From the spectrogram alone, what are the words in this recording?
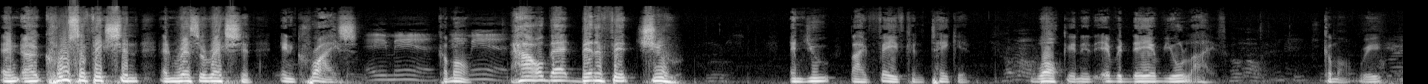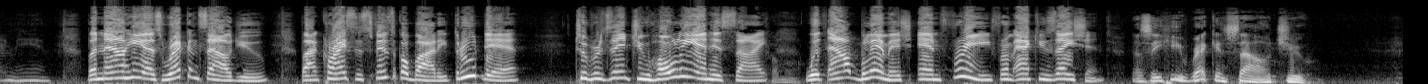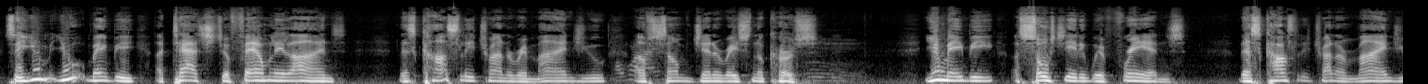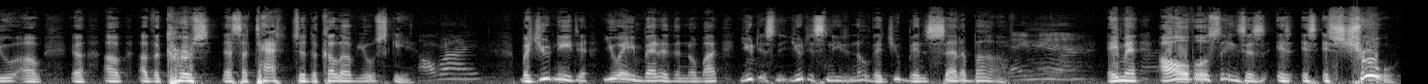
and uh, crucifixion and resurrection in Christ. Amen. Come on. Amen. How that benefits you. And you, by faith, can take it. Walk in it every day of your life. Come on, read. Amen. But now he has reconciled you by Christ's physical body through death to present you holy in his sight, without blemish and free from accusation. Now, see, he reconciled you. See, you you may be attached to family lines that's constantly trying to remind you of some generational curse. You may be associated with friends that's constantly trying to remind you of, uh, of, of the curse that's attached to the color of your skin. All right. But you need to. You ain't better than nobody. You just you just need to know that you've been set above. Amen. Amen. All those things is is is, is true.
